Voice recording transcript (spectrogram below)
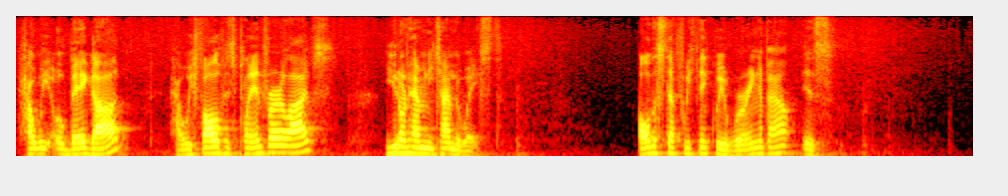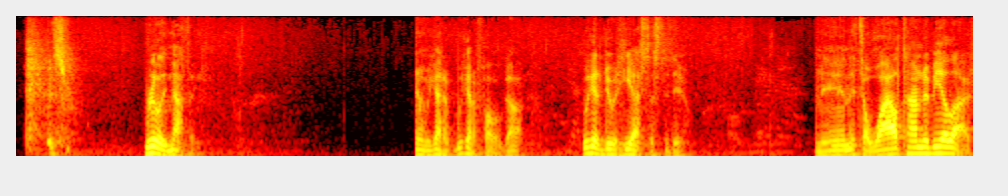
how we obey God, how we follow His plan for our lives. You don't have any time to waste. All the stuff we think we're worrying about is it's really nothing. And we gotta we gotta follow God. We gotta do what He asks us to do. Man, it's a wild time to be alive.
